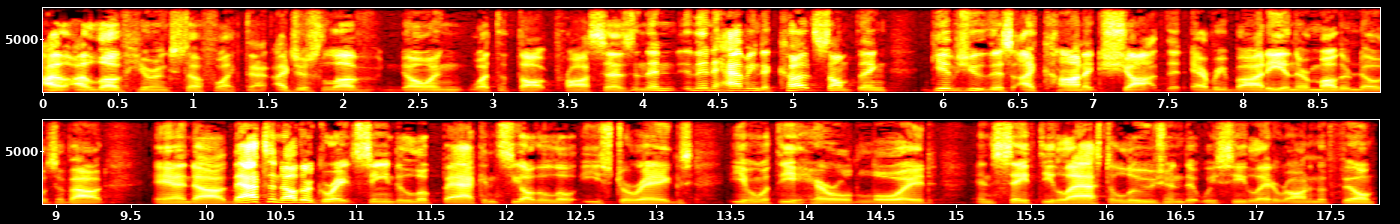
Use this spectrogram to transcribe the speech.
I, I love hearing stuff like that. I just love knowing what the thought process, and then and then having to cut something gives you this iconic shot that everybody and their mother knows about, and uh, that's another great scene to look back and see all the little Easter eggs, even with the Harold Lloyd and Safety Last illusion that we see later on in the film.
